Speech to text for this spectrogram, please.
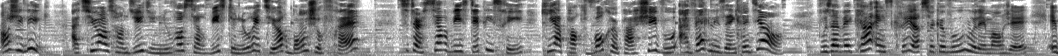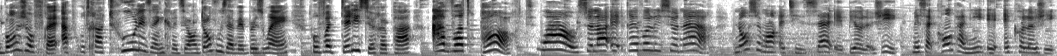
Angélique, as-tu entendu du nouveau service de nourriture Bonjour Frais? C'est un service d'épicerie qui apporte vos repas chez vous avec les ingrédients. Vous avez qu'à inscrire ce que vous voulez manger et Bonjour Frais apportera tous les ingrédients dont vous avez besoin pour votre délicieux repas à votre porte. Wow, cela est révolutionnaire! Non seulement est-il sain et biologique, mais cette compagnie est écologique.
